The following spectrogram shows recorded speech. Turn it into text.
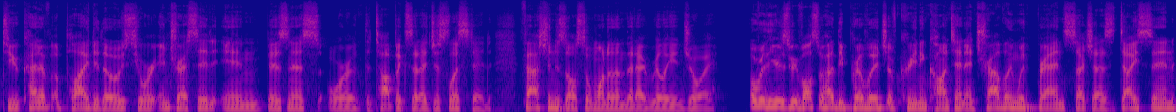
to kind of apply to those who are interested in business or the topics that I just listed. Fashion is also one of them that I really enjoy. Over the years, we've also had the privilege of creating content and traveling with brands such as Dyson,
